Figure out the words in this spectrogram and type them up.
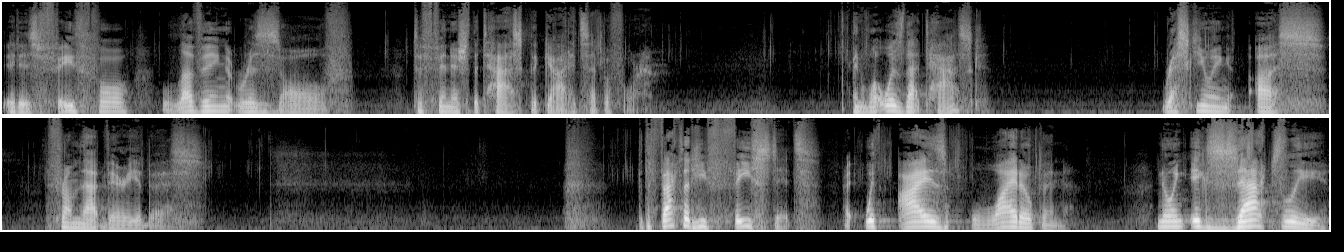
It is faithful, loving resolve to finish the task that God had set before him. And what was that task? Rescuing us from that very abyss. But the fact that he faced it right, with eyes wide open, knowing exactly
